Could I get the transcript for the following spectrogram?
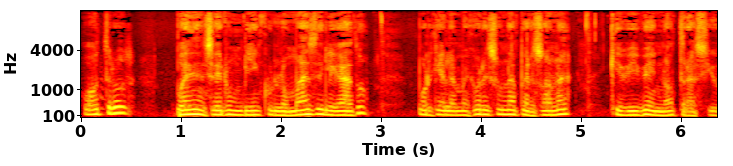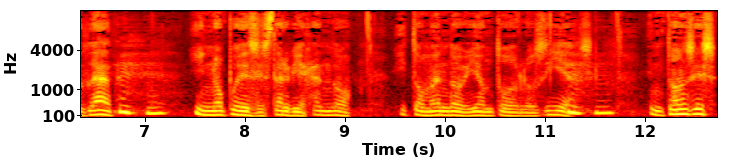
Otros pueden ser un vínculo más delgado porque a lo mejor es una persona que vive en otra ciudad y no puedes estar viajando y tomando avión todos los días. Entonces,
